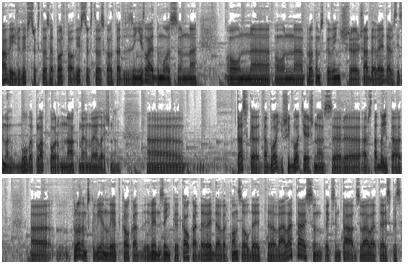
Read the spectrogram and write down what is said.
avīžu virsrakstos vai portālu virsrakstos, kaut kādu ziņu izlaidumos. Un, uh, Un, uh, un, protams, ka viņš šādā veidā visticamāk būvē platformu nākamajām vēlēšanām tas, ka bloķ, šī bloķēšanās ar, ar stabilitāti, protams, ka viena lieta, kaut kāda, viena ziņa, ka kaut kādā veidā var konsolidēt vēlētājus un, teiksim, tādus vēlētājus, kas,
